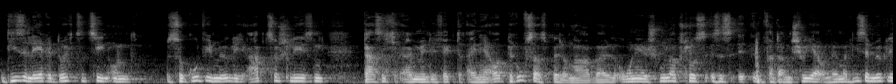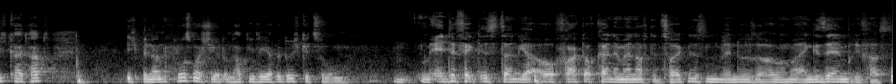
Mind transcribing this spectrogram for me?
diese Lehre durchzuziehen und so gut wie möglich abzuschließen, dass ich im Endeffekt eine Berufsausbildung habe, weil ohne Schulabschluss ist es äh, verdammt schwer. Und wenn man diese Möglichkeit hat, ich bin dann losmarschiert und habe die Lehre durchgezogen. Im Endeffekt ist dann ja auch, fragt auch keiner mehr nach den Zeugnissen, wenn du, sagen wir mal, einen Gesellenbrief hast.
